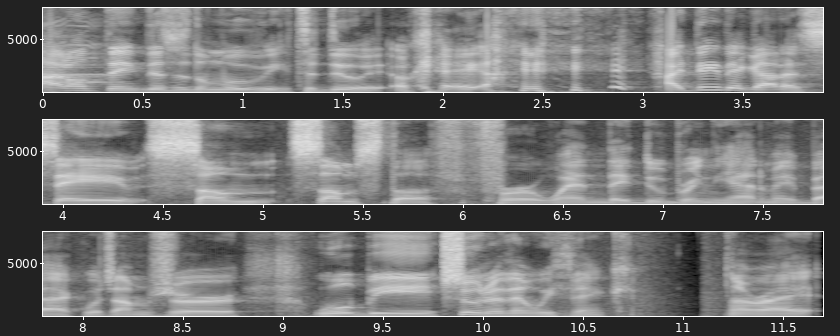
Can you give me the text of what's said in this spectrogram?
I don't think this is the movie to do it. Okay, I think they gotta save some some stuff for when they do bring the anime back, which I'm sure will be sooner than we think. All right.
